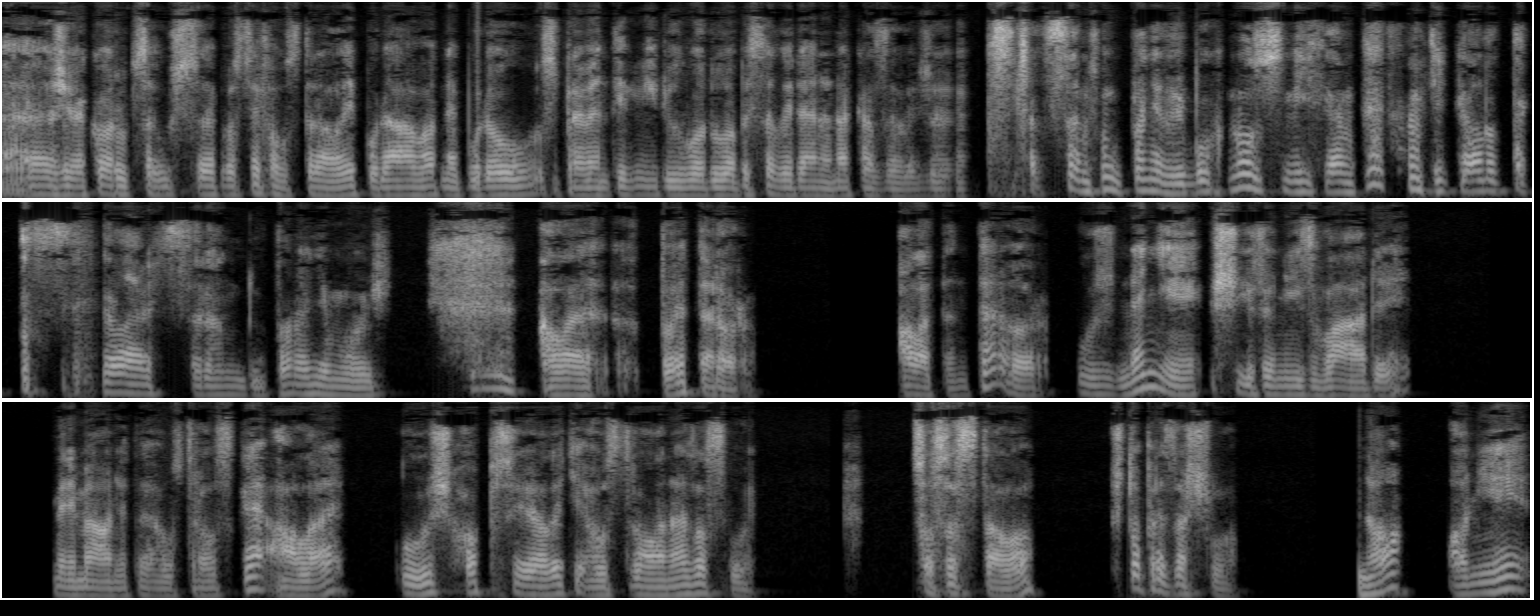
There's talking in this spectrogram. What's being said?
e, že jako ruce už se prostě v Austrálii podávat nebudou z preventivních důvodů, aby se lidé nenakazili, že jsem úplně vybuchnul smíchem a říkal, no tak to si děláš srandu, to není možné. Ale to je teror. Ale ten teror už není šířený z vlády, minimálně té australské, ale už ho přijali ti australané za svůj. Co se stalo? to prezašlo? No, oni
